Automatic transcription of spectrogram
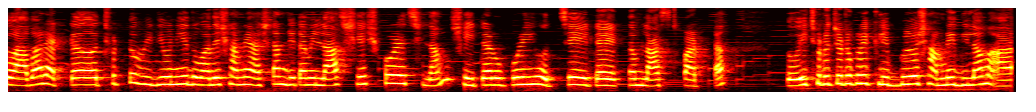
তো আবার একটা ছোট্ট ভিডিও নিয়ে তোমাদের সামনে আসলাম, যেটা আমি লাস্ট শেষ করেছিলাম। সেইটার উপরেই হচ্ছে এটা একদম লাস্ট পার্টটা তো এই ছোট ছোট করে ক্লিপগুলো সামনে দিলাম আর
